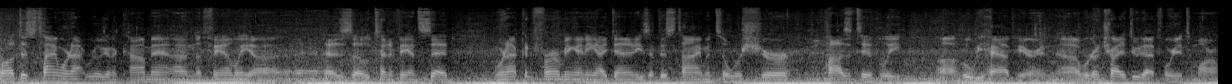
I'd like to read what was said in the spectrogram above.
Well, at this time, we're not really going to comment on the family. Uh, as uh, Lieutenant Vance said, we're not confirming any identities at this time until we're sure positively uh, who we have here, and uh, we're going to try to do that for you tomorrow.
